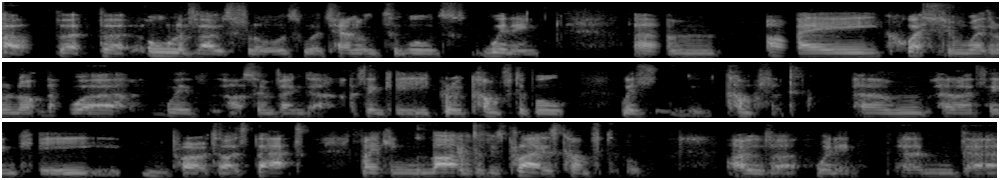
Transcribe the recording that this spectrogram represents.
Oh, but but all of those flaws were channeled towards winning. Um, I question whether or not they were with Arsene Wenger. I think he grew comfortable with comfort, um, and I think he prioritised that, making the lives of his players comfortable over winning. And uh,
